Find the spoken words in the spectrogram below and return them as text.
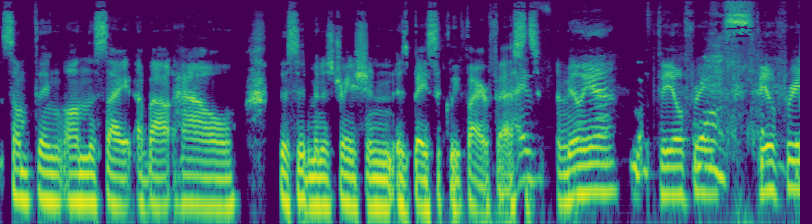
something on the site about how this administration is basically Firefest. I've- Amelia, feel free, Yes. feel free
